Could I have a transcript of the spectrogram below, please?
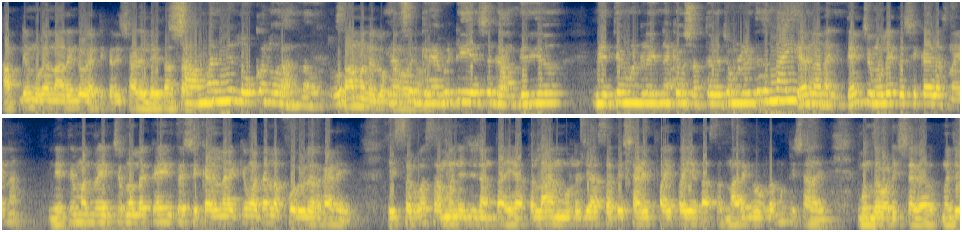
आपली मुलं नारायणगाव या ठिकाणी शाळेला येत असतात. सामान्य लोकांवर हल्ला होतो. सामान्य लोकांवर. ग्रॅव्हिटी याचं गांभीर्य नेते मंडळींना किंवा सत्तेच्या मंडळी नाही. त्यांची मुलं इथं शिकायलाच नाही ना. नेते मंडळींची मुलं काही इथं शिकायला नाही किंवा त्यांना फोर व्हीलर गाडी ही सर्वसामान्य जी जनता आहे आता लहान मुलं जे असतात ते शाळेत पायी पायी येत असतात. नारायणगावला मोठी शाळा आहे. गुंजावाडी शाळा म्हणजे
